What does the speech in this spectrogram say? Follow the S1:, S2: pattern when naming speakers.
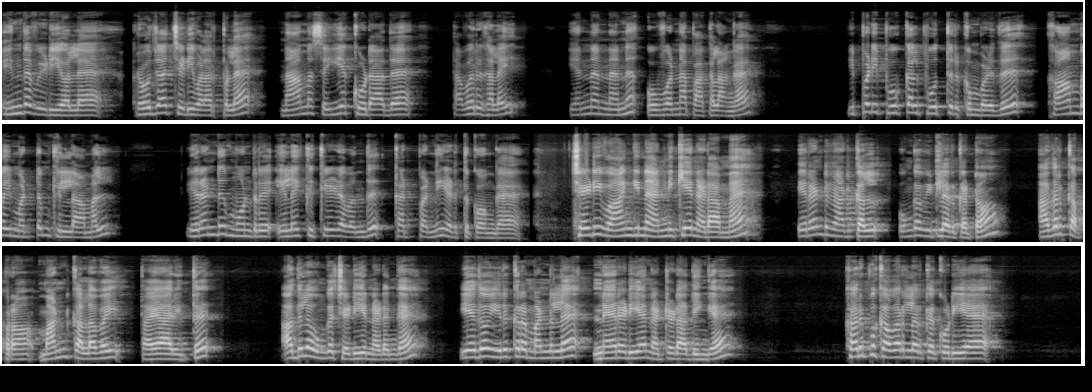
S1: இந்த வீடியோவில் ரோஜா செடி வளர்ப்பில் நாம் செய்யக்கூடாத தவறுகளை என்னென்னு ஒவ்வொன்றா பார்க்கலாங்க. இப்படி பூக்கள் பூத்திருக்கும் பொழுது காம்பை மட்டும் கில்லாமல் இரண்டு மூன்று இலைக்கு கீழே வந்து கட் பண்ணி எடுத்துக்கோங்க. செடி வாங்கின அன்னைக்கே நடாமல் இரண்டு நாட்கள் உங்கள் வீட்டில் இருக்கட்டும். அதற்கப்புறம் மண் கலவை தயாரித்து அதில் உங்கள் செடியை நடுங்க. ஏதோ இருக்கிற மண்ணில் நேரடியாக நட்டுடாதீங்க. கருப்பு கவரில் இருக்கக்கூடிய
